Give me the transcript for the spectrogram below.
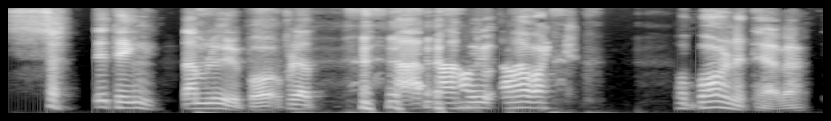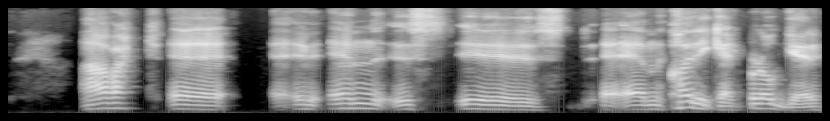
70 ting de lurer på. Fordi at jeg, jeg, har, jo, jeg har vært på barne-TV. Jeg har vært eh, en, eh, en karikert blogger.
